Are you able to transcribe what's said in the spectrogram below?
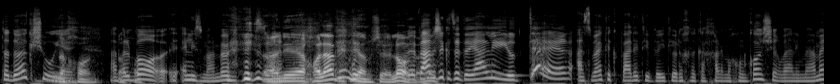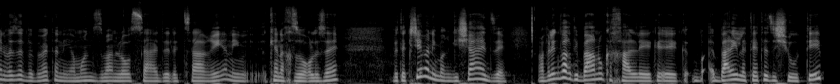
אתה, דואג שהוא יהיה. נכון, אבל נכון. בוא, אין לי זמן, באמת אין לי זמן. אני יכול להבין גם שלא. ופעם. שקצת היה לי יותר, אז באמת הקפדתי והייתי הולכת ככה למכון כושר, והיה לי מאמן וזה, ובאמת אני המון זמן לא עושה את זה לצערי, אני כן אחזור לזה. ותקשיב, אני מרגישה את זה. אבל אם כבר דיברנו ככה, על, אה, בא לי לתת איזשהו טיפ.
